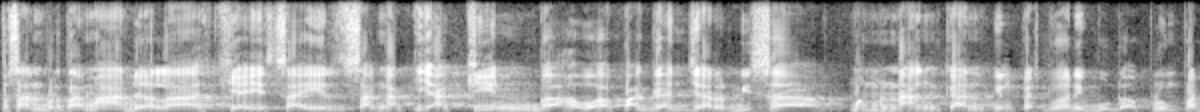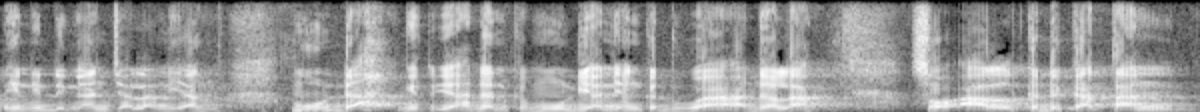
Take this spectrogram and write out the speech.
pesan pertama adalah Kiai Said sangat yakin bahwa Pak Ganjar bisa memenangkan Pilpres 2024 ini dengan jalan yang mudah gitu ya. Dan kemudian yang kedua adalah soal kedekatan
